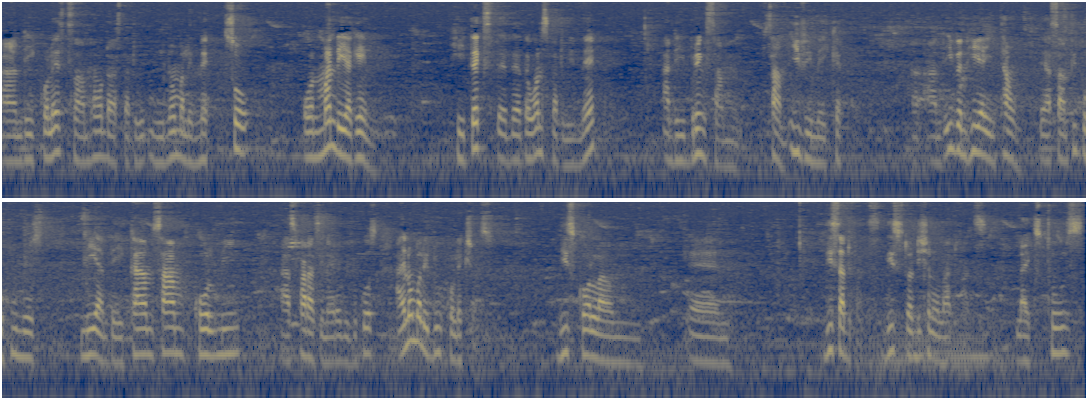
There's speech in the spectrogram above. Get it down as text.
And he collects some orders that we, we normally make. So on Monday again, he takes the, the, the ones that we make and he brings some some if he make it. Uh, and even here in town, there are some people who knows me and they come. Some call me as far as in Nairobi because I normally do collections. These call um, and these adverts, these traditional adverts, like stools,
